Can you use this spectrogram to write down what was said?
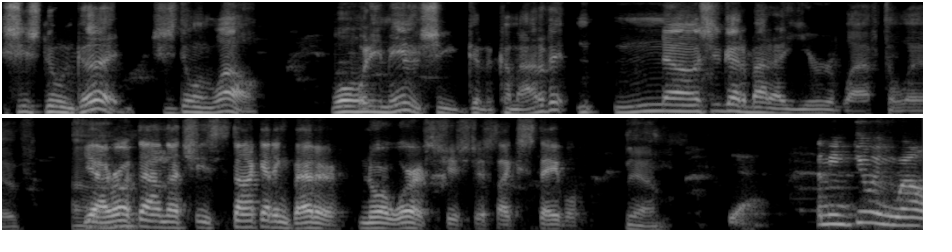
she's doing good, she's doing well. Well, what do you mean? Is she gonna come out of it? N- No, she's got about a year left to live. Yeah, I Um, wrote down that she's not getting better nor worse. She's just like stable. Yeah, yeah. I mean, doing well,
